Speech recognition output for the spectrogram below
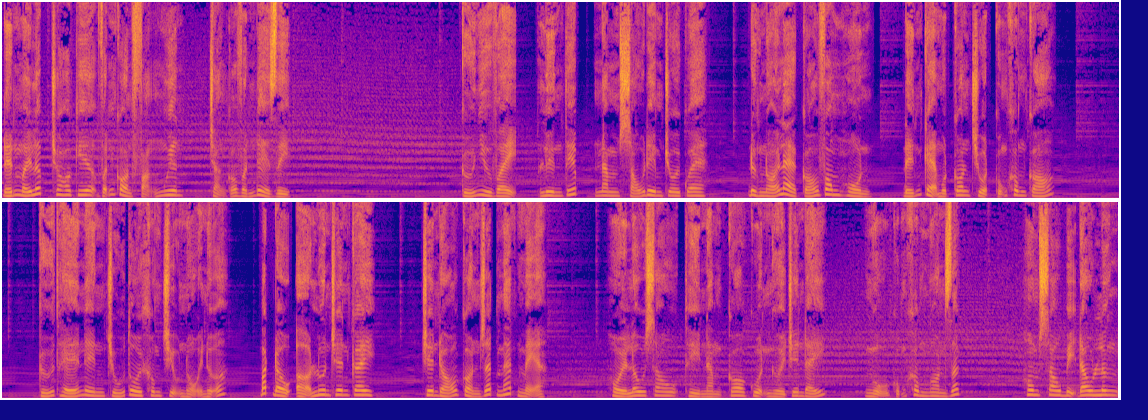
đến mấy lớp cho kia vẫn còn phẳng nguyên, chẳng có vấn đề gì. Cứ như vậy, liên tiếp 5-6 đêm trôi qua, đừng nói là có vong hồn, đến cả một con chuột cũng không có. Cứ thế nên chú tôi không chịu nổi nữa, bắt đầu ở luôn trên cây, trên đó còn rất mát mẻ. Hồi lâu sau thì nằm co cuộn người trên đấy, ngủ cũng không ngon giấc. Hôm sau bị đau lưng,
